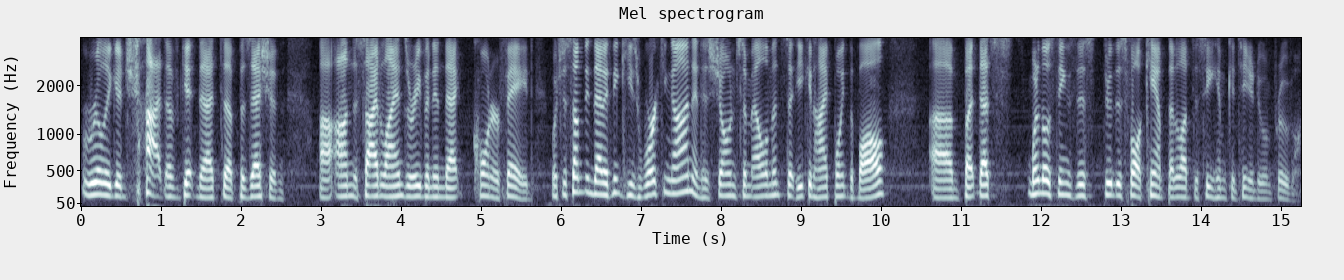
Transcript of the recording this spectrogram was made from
really good shot of getting that uh, possession uh, on the sidelines or even in that corner fade, which is something that I think he's working on and has shown some elements that he can high point the ball. Uh, but that's one of those things this through this fall camp that I'd love to see him continue to improve on.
